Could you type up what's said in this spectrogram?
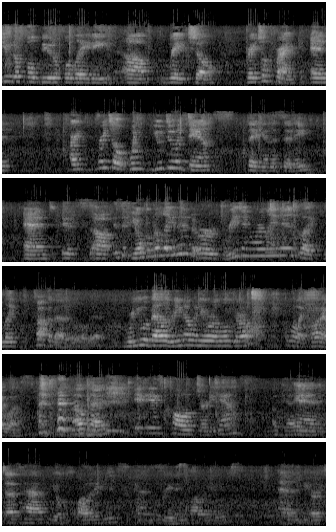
beautiful, beautiful lady, um, Rachel, Rachel Frank. And are, Rachel, when you do a dance thing in the city, and it's, uh, is it yoga related or breathing related? Like, like, talk about it a little bit. Were you a ballerina when you were a little girl? Well, I thought I was. Okay. It is called Journey Dance, Okay. and it does have yoga qualities and breathing qualities and the earth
